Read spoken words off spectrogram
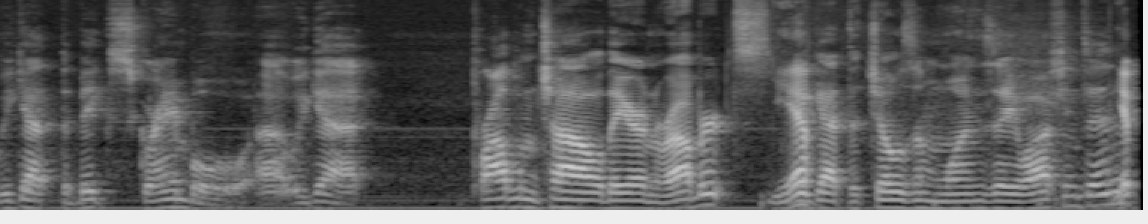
we got the big scramble. Uh, we got Problem Child there Aaron Roberts. Yeah. We got the Chosen One Zay Washington. Yep.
